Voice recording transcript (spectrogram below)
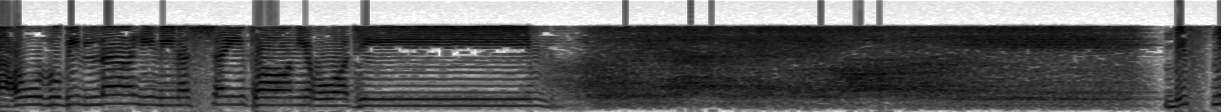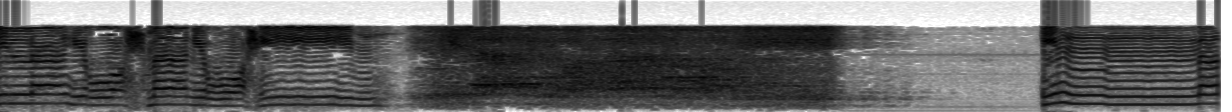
اعوذ باللہ من الشیطان الرجیم۔ بسم اللہ الرحمن الرحیم إنا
